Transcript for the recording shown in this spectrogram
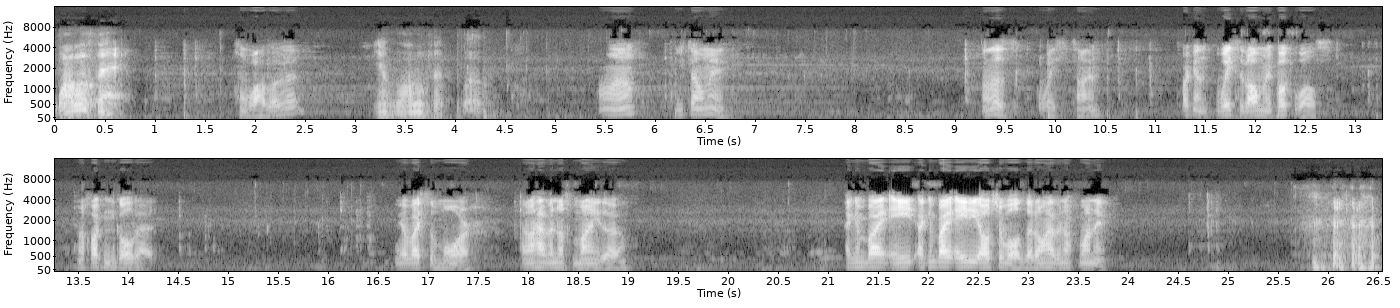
Wobbuffet. Wobbuffet? Yeah, Wobbuffet, bro. I don't know. You tell me. That was a waste of time. Fucking wasted all my Pokeballs. On a fucking Golbat. I gotta buy some more. I don't have enough money though. I can buy eight. I can buy 80 Ultra Balls. I don't have enough money. okay.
